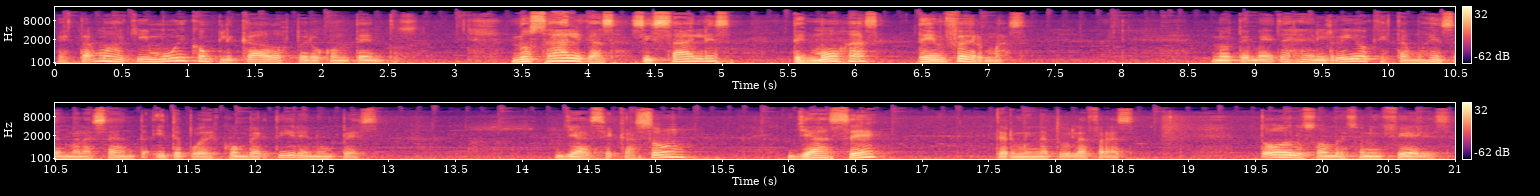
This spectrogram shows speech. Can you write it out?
Estamos aquí muy complicados pero contentos. No salgas, si sales te mojas, te enfermas. No te metas en el río que estamos en Semana Santa y te puedes convertir en un pez. Ya se casó, ya sé, termina tú la frase. Todos los hombres son infieles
